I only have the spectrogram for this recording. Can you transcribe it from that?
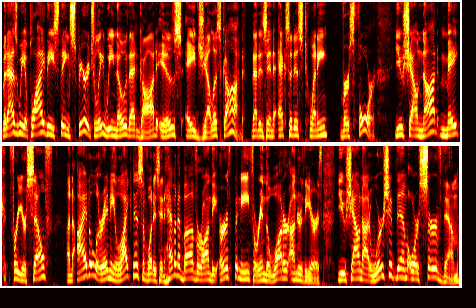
But as we apply these things spiritually, we know that God is a jealous God. That is in Exodus 20, verse 4. You shall not make for yourself an idol or any likeness of what is in heaven above or on the earth beneath or in the water under the earth. You shall not worship them or serve them,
